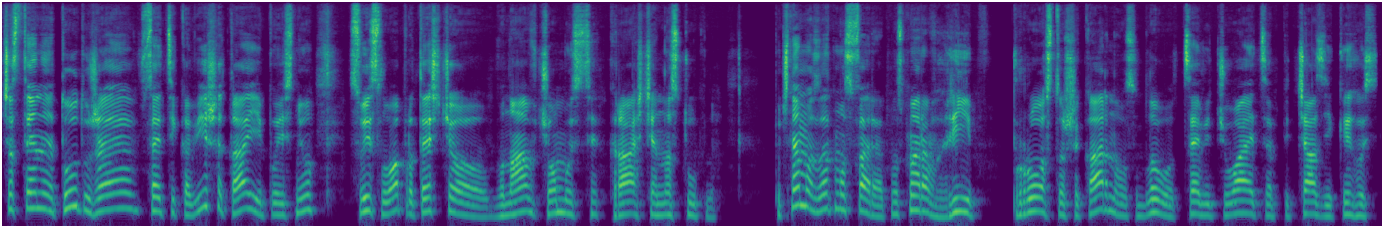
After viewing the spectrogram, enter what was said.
частини. Тут вже все цікавіше, та і поясню свої слова про те, що вона в чомусь краще наступних. Почнемо з атмосфери. Атмосфера в грі просто шикарна, особливо це відчувається під час якихось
